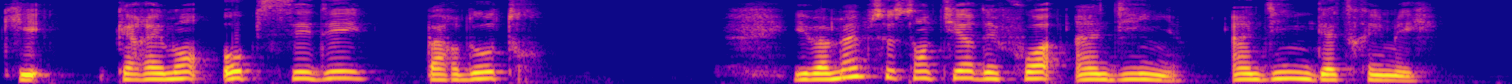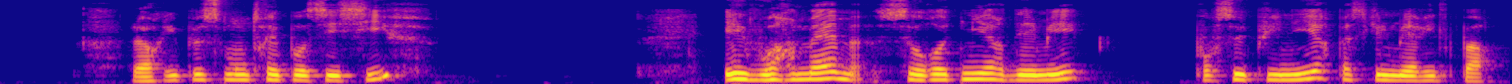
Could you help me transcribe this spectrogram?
qui est carrément obsédée par d'autres. Il va même se sentir des fois indigne, indigne d'être aimé. Alors il peut se montrer possessif, et voire même se retenir d'aimer pour se punir parce qu'il ne mérite pas.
